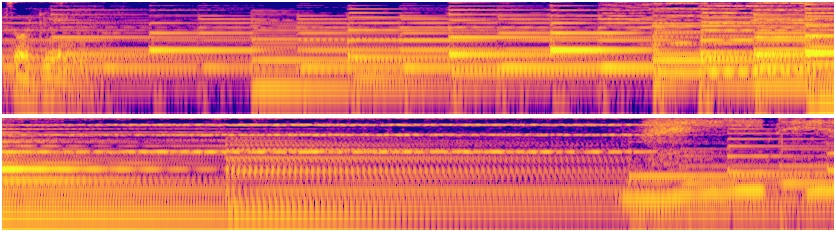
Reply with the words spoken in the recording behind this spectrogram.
做电影。每一天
